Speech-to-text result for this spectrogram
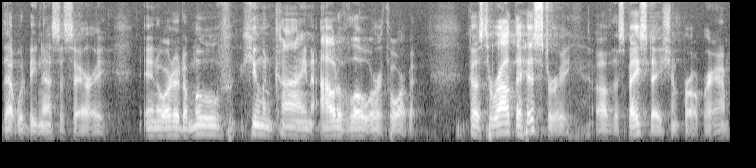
that would be necessary in order to move humankind out of low Earth orbit. Because throughout the history of the space station program,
